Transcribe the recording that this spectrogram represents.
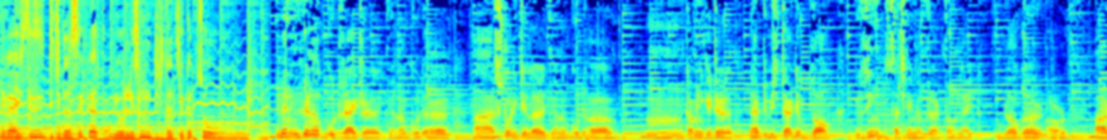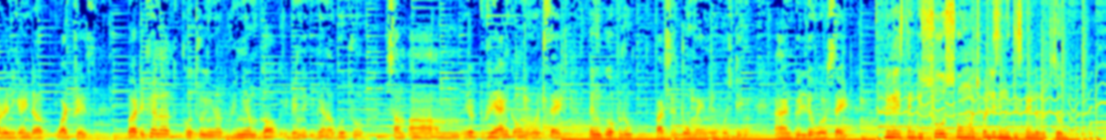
Hey guys, this is Digital Sikat and you're listening to Digital Sikat Show. even if you're not a good writer if you're not a good uh, uh, storyteller if you're not a good uh, mm, communicator you have to be start a blog using such kind of platform like blogger or or any kind of wordpress but if you're not go through you know premium blog even if you're not go through some uh, um, you have to rank on website then go through purchase domain hosting and build a website Hey guys, thank you so so much for listening to this kind of episode.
